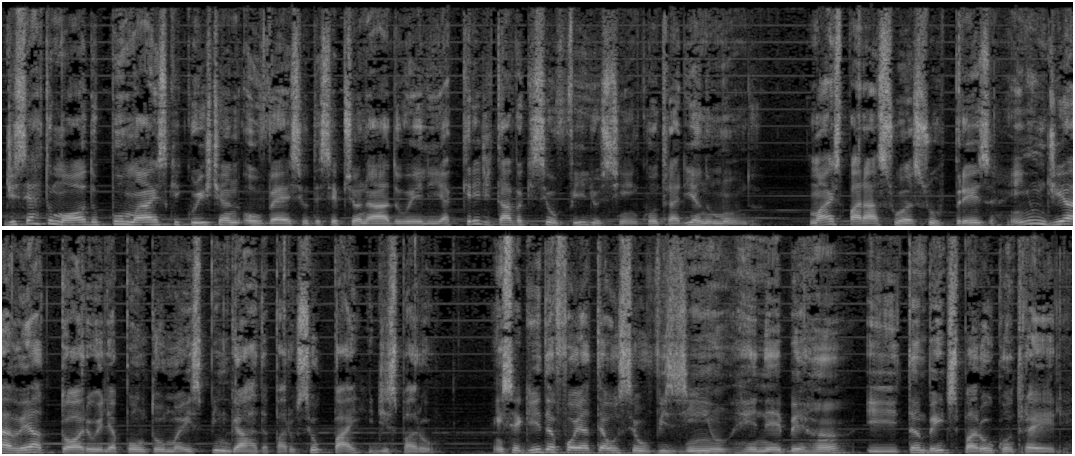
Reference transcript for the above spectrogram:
De certo modo, por mais que Christian houvesse o decepcionado, ele acreditava que seu filho se encontraria no mundo. Mas, para sua surpresa, em um dia aleatório ele apontou uma espingarda para o seu pai e disparou. Em seguida, foi até o seu vizinho, René Berrin, e também disparou contra ele.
